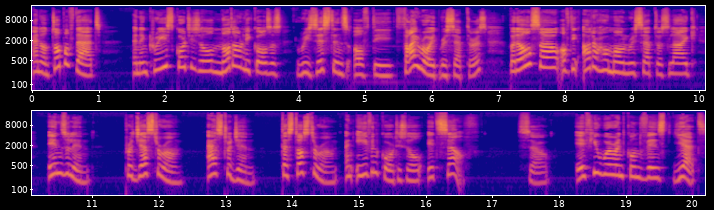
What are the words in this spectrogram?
And on top of that, an increased cortisol not only causes resistance of the thyroid receptors, but also of the other hormone receptors like insulin, progesterone, estrogen, testosterone, and even cortisol itself. So, if you weren't convinced yet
